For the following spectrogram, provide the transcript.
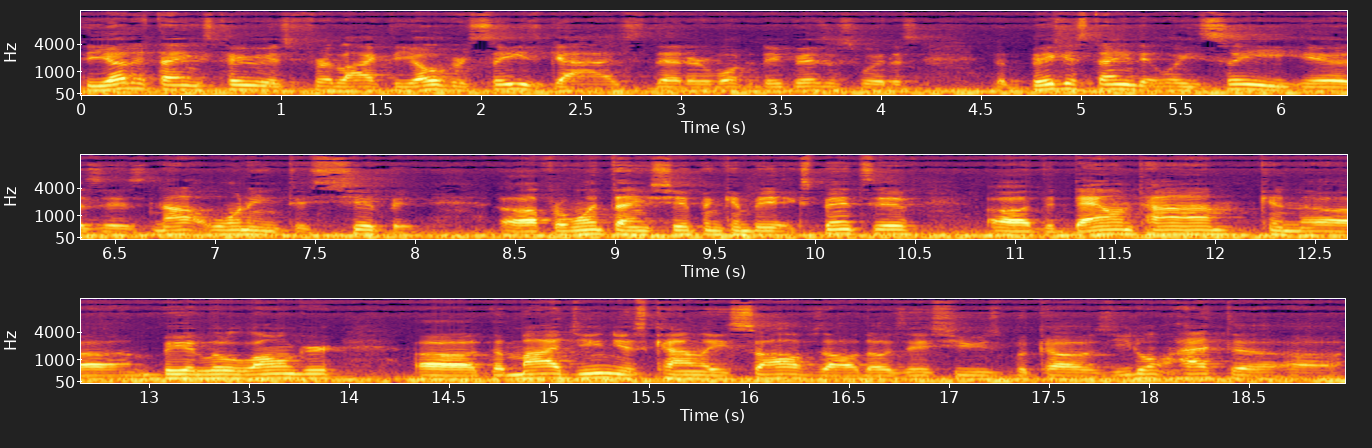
The other things too is for like the overseas guys that are wanting to do business with us, the biggest thing that we see is is not wanting to ship it. Uh, for one thing, shipping can be expensive. Uh, the downtime can uh, be a little longer. Uh, the My Genius kindly solves all those issues because you don't have to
